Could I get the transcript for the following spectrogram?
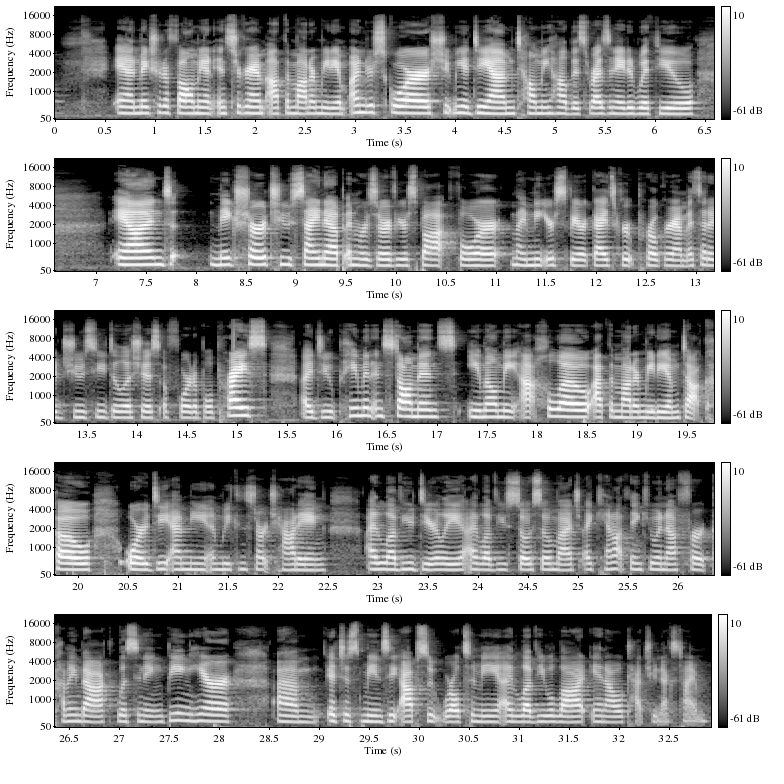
And make sure to follow me on Instagram at the modern medium underscore. Shoot me a DM. Tell me how this resonated with you. And make sure to sign up and reserve your spot for my Meet Your Spirit Guides group program. It's at a juicy, delicious, affordable price. I do payment installments. Email me at hello at the modern themodernmedium.co or DM me and we can start chatting. I love you dearly. I love you so, so much. I cannot thank you enough for coming back, listening, being here. Um, it just means the absolute world to me. I love you a lot, and I will catch you next time.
